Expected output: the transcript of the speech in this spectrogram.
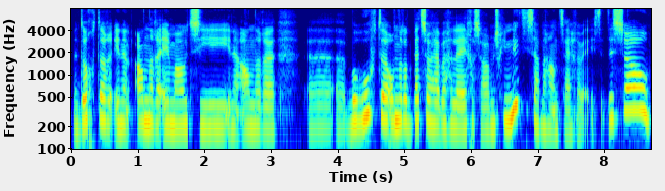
mijn dochter in een andere emotie, in een andere uh, behoefte onder dat bed zou hebben gelegen, zou misschien niet iets aan de hand zijn geweest. Het is zo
